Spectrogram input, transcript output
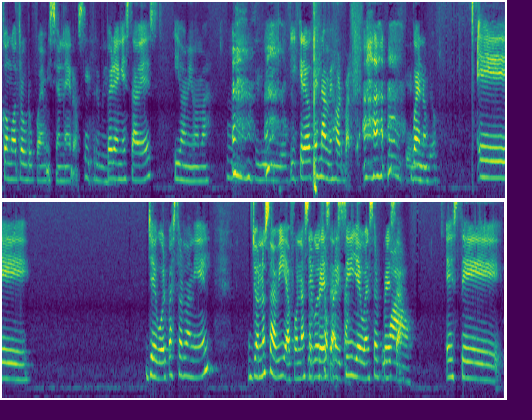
con otro grupo de misioneros. Pero en esta vez iba mi mamá. Ah, y creo que es la mejor parte. bueno, eh, llegó el pastor Daniel. Yo no sabía, fue una sorpresa. Sí, llegó en sorpresa este,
